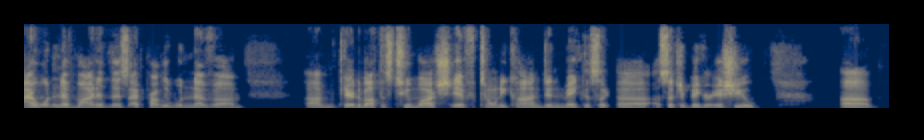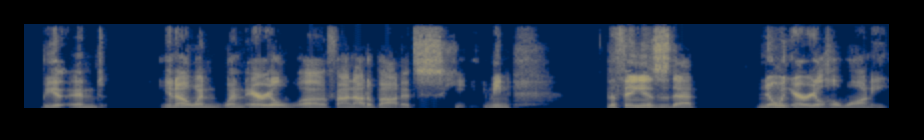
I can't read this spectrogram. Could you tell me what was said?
I wouldn't have minded this I probably wouldn't have um, um, cared about this too much if Tony Khan didn't make this like uh, such a bigger issue uh be and you know when when ariel uh, found out about it he, i mean the thing is is that knowing ariel helwani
